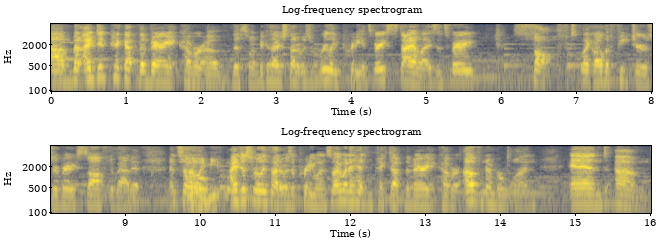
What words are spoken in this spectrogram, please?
Um, but I did pick up the variant cover of this one because I just thought it was really pretty. It's very stylized. It's very soft. Like all the features are very soft about it, and so really. I just really thought it was a pretty one. So I went ahead and picked up the variant cover of number one, and um,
